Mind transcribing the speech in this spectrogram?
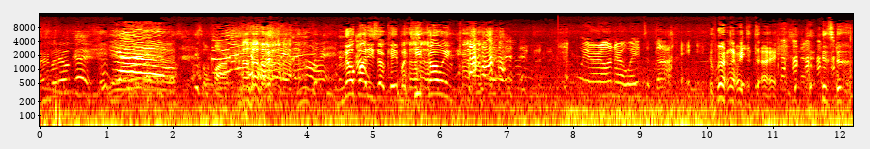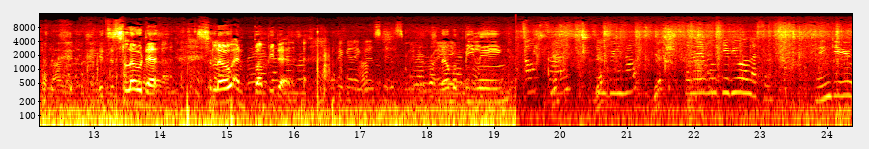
Everybody okay? so far. Nobody's okay, but keep going. We are on our way to die. We're on our way to die. it's, a, it's a slow death. Slow and bumpy death. We're gonna go to scooter No mobiling. outside to the greenhouse. Yes. And I will give you a lesson. Thank you.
